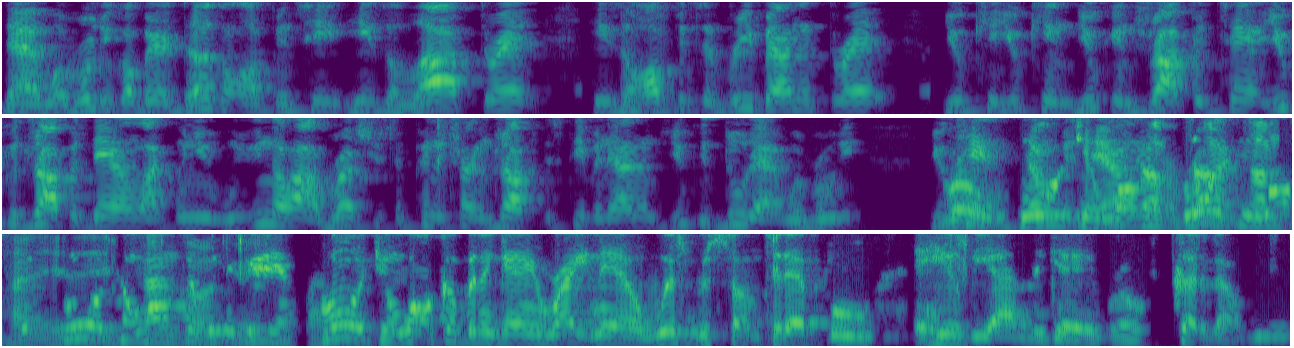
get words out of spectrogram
that what Rudy Gobert does on offense, he he's a lob threat. He's an Mhm. offensive rebounding threat. You can you can you can drop it down. You could drop it down like when you you know how Russ used to penetrate and drop it to Steven Adams. You could do that with Rudy. You Bro, can't Floyd can walk up. a Floyd rocket. can walk, Sometimes Floyd can walk up in the game. game. Floyd can walk up in the game right now, whisper something to that fool, and he'll be out of the game, bro. Cut it out, man.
